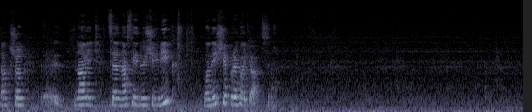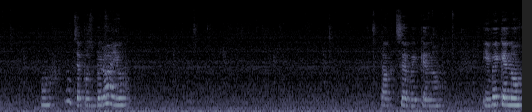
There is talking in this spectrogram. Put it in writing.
Так що е, навіть це на слідуючий рік вони ще пригодяться. О, ну це позбираю. Так, це викину. І викину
